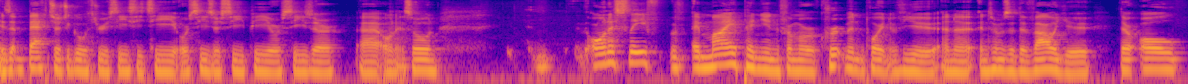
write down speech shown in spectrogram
is it better to go through CCT or CESR CP or CESR uh, on its own? Honestly, in my opinion, from a recruitment point of view and uh in terms of the value, they're all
